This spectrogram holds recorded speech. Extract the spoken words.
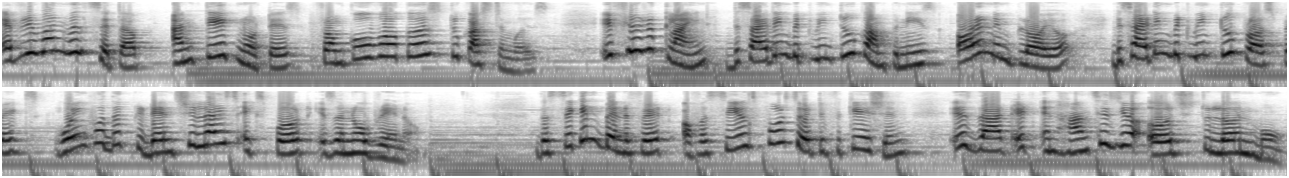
Everyone will sit up and take notice from co-workers to customers. If you're a client deciding between two companies or an employer deciding between two prospects, going for the credentialized expert is a no-brainer. The second benefit of a Salesforce certification is that it enhances your urge to learn more.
